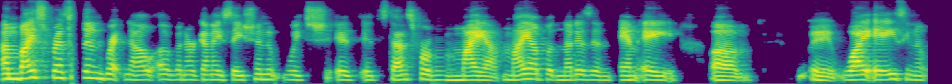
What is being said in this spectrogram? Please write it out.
I'm vice president right now of an organization which it, it stands for MAIA, MAIA, but not as an M-A, um, uh, YA, you know,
